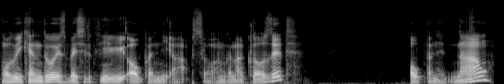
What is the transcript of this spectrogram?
what we can do is basically reopen the app. So I'm gonna close it, open it now,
